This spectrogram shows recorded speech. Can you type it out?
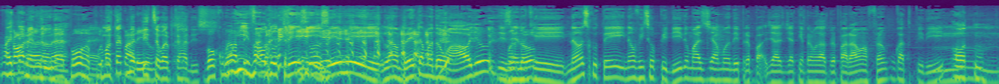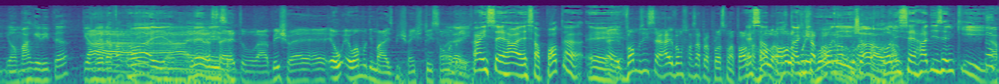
Vai chorando, Comentando, né? é. Porra, É. puta Vamos até que comer pariu. pizza agora por causa disso. Vou comer O uma rival do 13, aqui. Inclusive, Lambreta mandou um áudio dizendo Mandou. que não escutei, não vi seu pedido, mas já mandei prepa- já, já tinha mandado preparar uma frango com catupiry Ótimo. E uma marguerita que eu Ah, dei da pra Olha, é, delícia. certo. Ah, bicho, é, é- eu, eu amo demais, bicho. A instituição Olha lembrei. aí. Pra encerrar essa pauta, é, É, vamos encerrar e vamos passar pra próxima pauta. essa rola, pauta rola, a puxa a pauta. pode, puxa a pauta. pode encerrar dizendo que Eu, A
